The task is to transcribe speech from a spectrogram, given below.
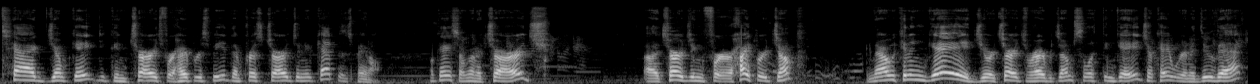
tag jump gate, you can charge for hyperspeed, then press charge on your captain's panel. Okay, so I'm going to charge. Uh, charging for hyper jump. Now we can engage. You're charged for hyper jump. Select engage. Okay, we're going to do that.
